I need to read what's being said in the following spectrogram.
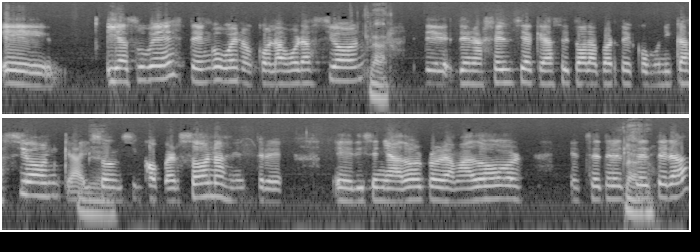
Eh, y a su vez tengo, bueno, colaboración de, una agencia que hace toda la parte de comunicación, que ahí son cinco personas entre eh, diseñador, programador, etcétera, etcétera.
